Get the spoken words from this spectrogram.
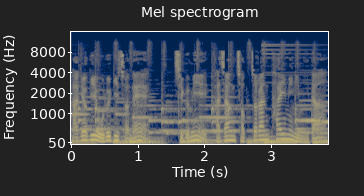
가격이 오르기 전에 지금이 가장 적절한 타이밍입니다.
